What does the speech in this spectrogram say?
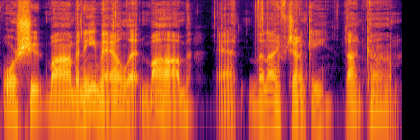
or shoot Bob an email at bob at theknifejunkie.com.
